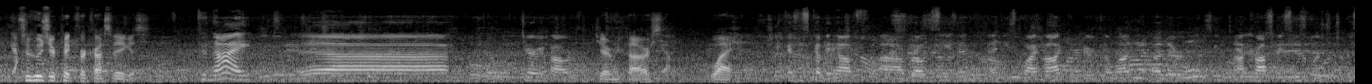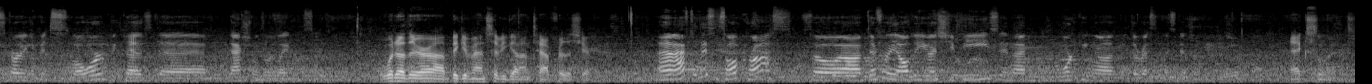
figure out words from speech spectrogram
Yeah. So, who's your pick for Cross Vegas? Tonight, uh, Jeremy Powers. Jeremy Powers. Yeah. Why? Because he's coming off uh, road season and he's quite hot compared to a lot of the other uh, cross races where we're starting a bit slower because the nationals are later. So. What other uh, big events have you got on tap for this year? Uh, after this, it's all cross. So uh, definitely all the USGPs, and I'm working on the rest of my schedule. Excellent.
